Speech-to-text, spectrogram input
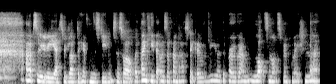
absolutely. Yes, we'd love to hear from the students as well. But thank you. That was a fantastic overview of the program. Lots and lots of information there.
